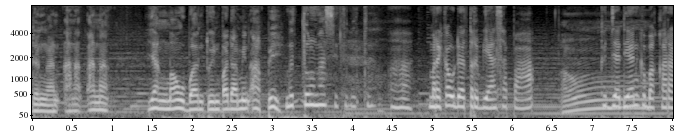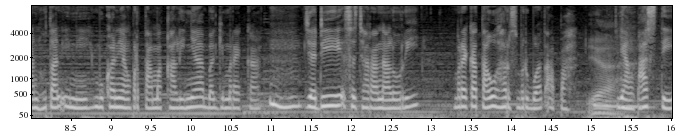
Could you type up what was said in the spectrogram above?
dengan anak-anak. yang mau bantuin padamin api. Betul mas itu betul. Ah, mereka udah terbiasa pak. Oh. Kejadian kebakaran hutan ini bukan yang pertama kalinya bagi mereka. Mhm. Jadi secara naluri mereka tahu harus berbuat apa. Ya. Yang pasti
